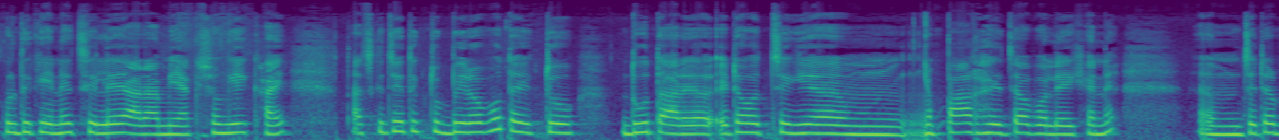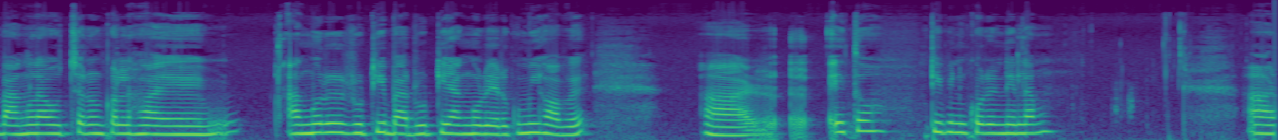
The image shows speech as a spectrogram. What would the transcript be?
স্কুল থেকে এনে ছেলে আর আমি একসঙ্গেই খাই। তো আজকে যেহেতু একটু বেরোবো, তাই একটু দুধ আর এটা হচ্ছে গিয়ে পাক হেজা বলে এখানে। যেটার বাংলা উচ্চারণ করলে হয় আঙুরের রুটি বা রুটি আঙুর এরকমই হবে। আর এই তো টিফিন করে নিলাম। আর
